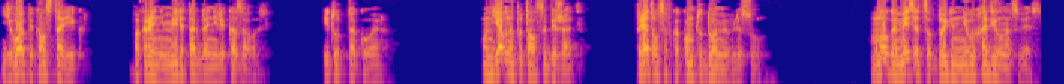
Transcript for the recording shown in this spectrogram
Его опекал старик. По крайней мере, так Даниле казалось. И тут такое. Он явно пытался бежать. Прятался в каком-то доме в лесу. Много месяцев Догин не выходил на связь.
